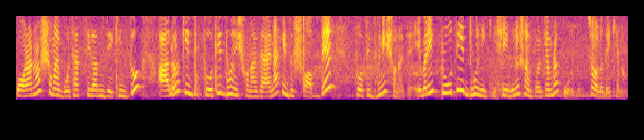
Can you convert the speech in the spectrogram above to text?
পড়ানোর সময় বোঝাচ্ছিলাম যে কিন্তু আলোর কিন্তু প্রতিধ্বনি শোনা যায় না, কিন্তু শব্দের প্রতিধ্বনি শোনা যায়। এবার এই প্রতিধ্বনি কী, সেগুলো সম্পর্কে আমরা পড়ব। চলো দেখে নাও।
